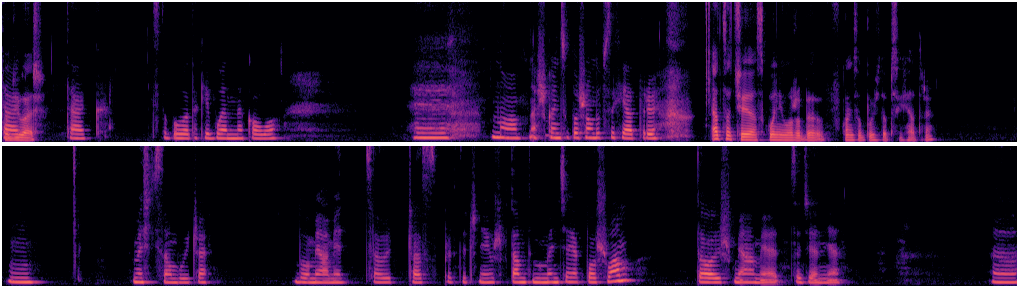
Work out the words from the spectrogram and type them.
Tak. chodziłaś. Tak, więc to było takie błędne koło. No, aż w końcu poszłam do psychiatry. A co cię skłoniło, żeby w końcu pójść do psychiatry? Mm. Myśli samobójcze, bo miałam je cały czas praktycznie już w tamtym momencie, jak poszłam, to już miałam je codziennie. E,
